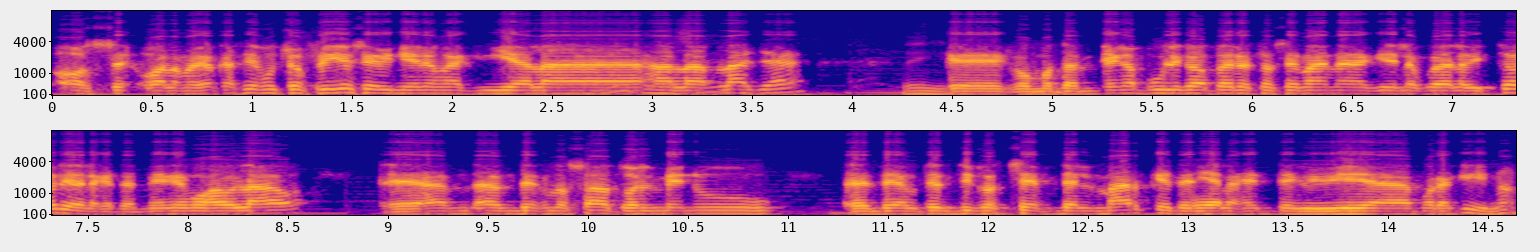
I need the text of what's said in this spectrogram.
o, a lo mejor que hacía mucho frío se vinieron aquí a la, a la playa, que como también ha publicado Pedro esta semana aquí en la Cueva de la Victoria, de la que también hemos hablado, eh, han desglosado todo el menú eh, de auténticos chefs del mar que tenía la gente que vivía por aquí, ¿no?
